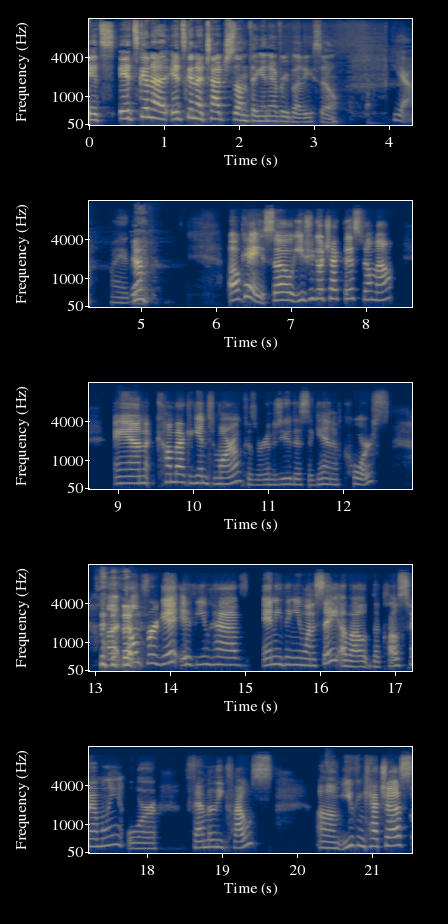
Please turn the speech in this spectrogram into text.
It's it's gonna it's gonna touch something in everybody. So Yeah, I agree. yeah, Okay, so you should go check this film out and come back again tomorrow because we're going to do this again, of course. Uh, don't forget if you have anything you want to say about the Claus family or Family Claus, um, you can catch us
